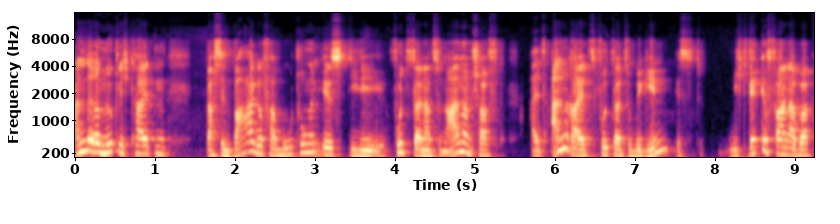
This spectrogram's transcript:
Andere Möglichkeiten, das sind vage Vermutungen, ist die Futsal-Nationalmannschaft als Anreiz, Futsal zu beginnen, ist nicht weggefallen, aber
